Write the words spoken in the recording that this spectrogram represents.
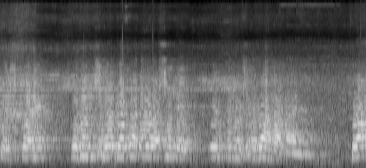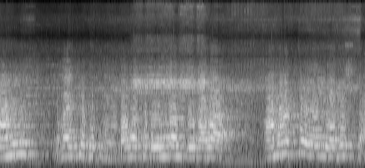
পেশ করেন এবং সে ব্যাপারেও আসলে এর কোনো সুরাহা হয়নি। তো আমি ভাইকে বাবাকে বললাম যে, বাবা, আমার তো এই অবস্থা।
